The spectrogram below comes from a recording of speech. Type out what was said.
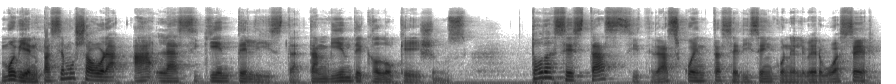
Muy bien, pasemos ahora a la siguiente lista, también de collocations. Todas estas, si te das cuenta, se dicen con el verbo hacer.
